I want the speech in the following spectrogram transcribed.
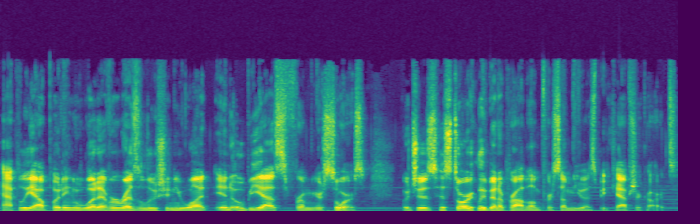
happily outputting whatever resolution you want in OBS from your source, which has historically been a problem for some USB capture cards.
